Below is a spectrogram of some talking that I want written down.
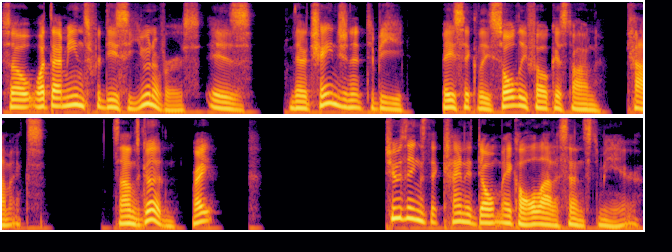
So what that means for DC Universe is they're changing it to be basically solely focused on comics. Sounds good, right? Two things that kind of don't make a whole lot of sense to me here.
